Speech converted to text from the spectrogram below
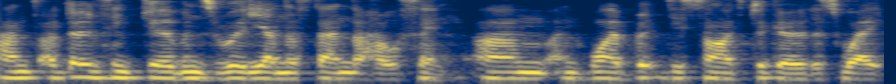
And I don't think Germans really understand the whole thing um, and why Britain decides to go this way.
